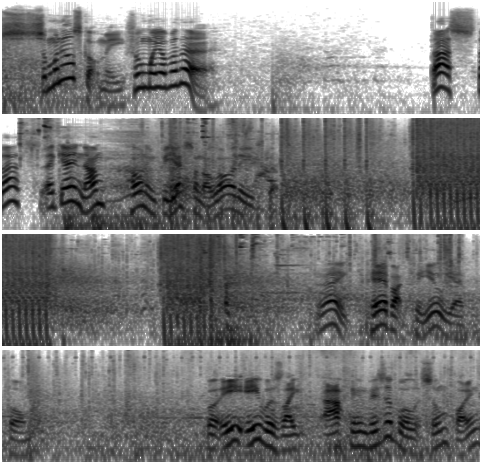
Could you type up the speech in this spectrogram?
Someone else got me from way over there. That's, that's, again, I'm calling BS on a lot of these guys. Right, payback for you, yeah, bum. But he, he was like half invisible at some point.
